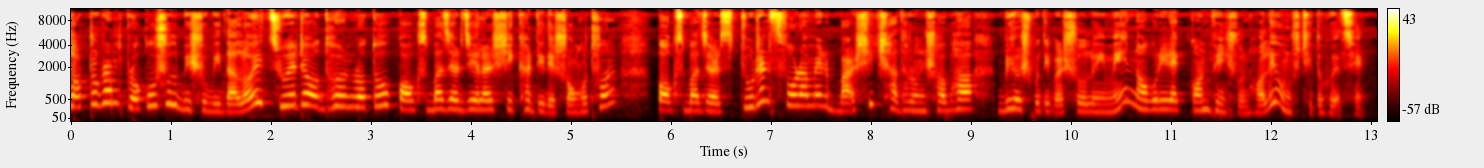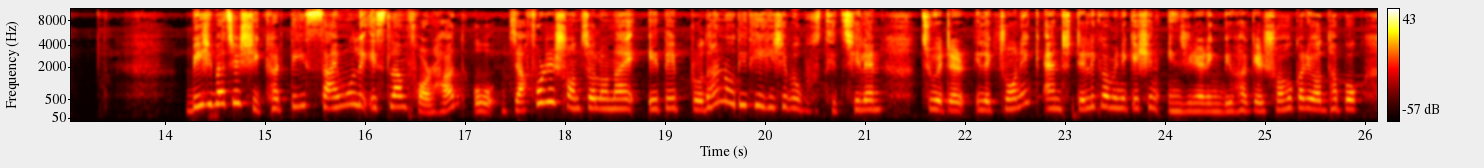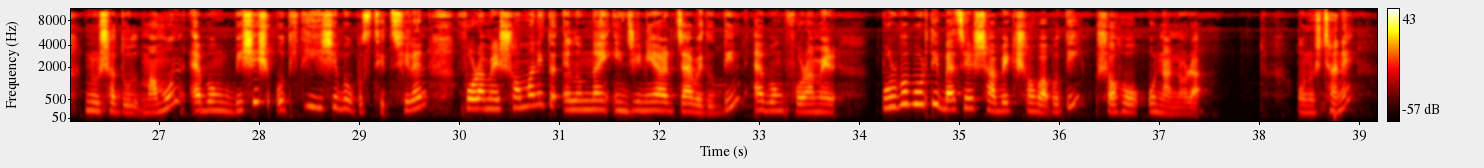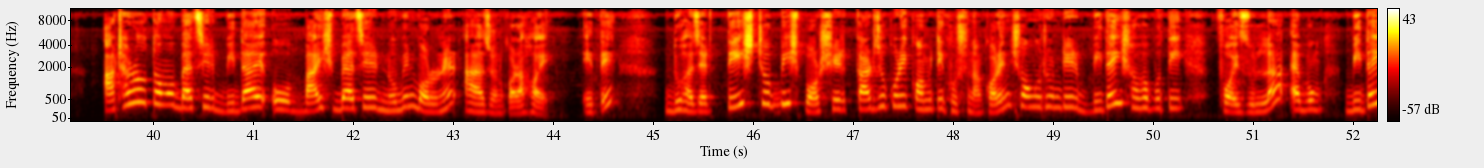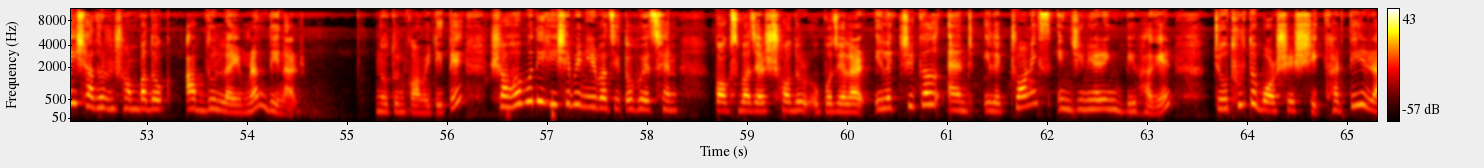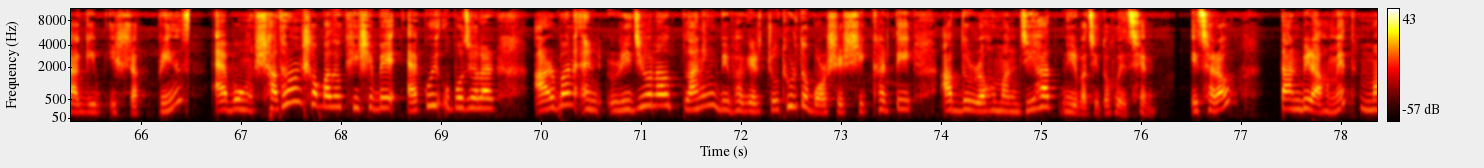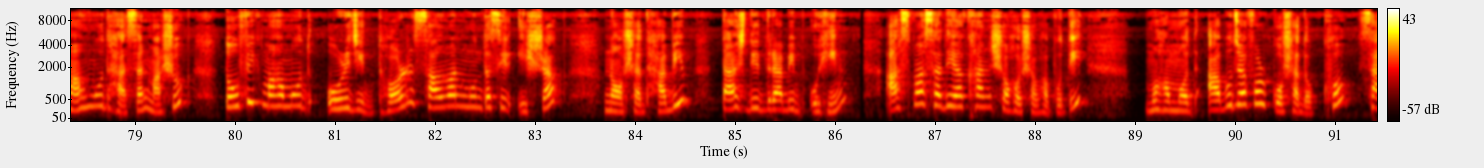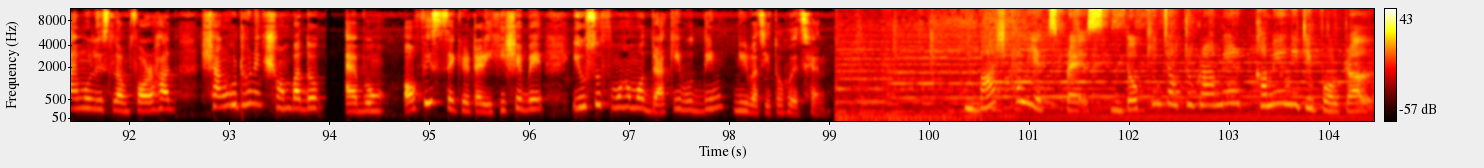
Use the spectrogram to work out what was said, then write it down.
চট্টগ্রাম প্রকৌশল বিশ্ববিদ্যালয়, চুয়েটে অধ্যয়নরত কক্সবাজার জেলার শিক্ষার্থীদের সংগঠন, কক্সবাজার স্টুডেন্টস ফোরামের বার্ষিক সাধারণ সভা বৃহস্পতিবার ষোলোই মে নগরীর এক কনভেনশন হলে অনুষ্ঠিত হয়েছে। বিশ ব্যাচের শিক্ষার্থী সাইমুল ইসলাম ফরহাদ ও জাফরের সঞ্চালনায় এতে প্রধান অতিথি হিসেবে উপস্থিত ছিলেন চুয়েটের ইলেকট্রনিক অ্যান্ড টেলিকমিউনিকেশন ইঞ্জিনিয়ারিং বিভাগের সহকারী অধ্যাপক নুরসাদুল মামুন এবং বিশেষ অতিথি হিসেবে উপস্থিত ছিলেন ফোরামের সম্মানিত এলুমনাই ইঞ্জিনিয়ার জাবেদ উদ্দিন এবং ফোরামের পূর্ববর্তী ব্যাচের সাবেক সভাপতি সহ অন্যান্যরা। অনুষ্ঠানে আঠারোতম ব্যাচের বিদায় ও বাইশ ব্যাচের নবীন বরণের আয়োজন করা হয়। এতে দু হাজার তেইশ চব্বিশ বর্ষের কার্যকরী কমিটি ঘোষণা করেন সংগঠনটির বিদায়ী সভাপতি ফয়জুল্লাহ এবং বিদায়ী সাধারণ সম্পাদক আবদুল্লাহ ইমরান দিনার। নতুন কমিটিতে সভাপতি হিসেবে নির্বাচিত হয়েছেন কক্সবাজার সদর উপজেলার ইলেকট্রিক্যাল অ্যান্ড ইলেকট্রনিক্স ইঞ্জিনিয়ারিং বিভাগের চতুর্থ বর্ষের শিক্ষার্থী রাগিব ইশরাক প্রিন্স এবং সাধারণ সম্পাদক হিসেবে একই উপজেলার আরবান অ্যান্ড রিজিওনাল প্ল্যানিং বিভাগের চতুর্থ বর্ষের শিক্ষার্থী আব্দুর রহমান জিহাদ নির্বাচিত হয়েছেন। এছাড়াও তানবির আহমেদ, মাহমুদ হাসান মাসুক, তৌফিক মাহমুদ, অরিজিৎ ধর, সালমান মুন্তাসির ইশরাক, নওশাদ হাবিব তাসদিদ রাবিব উহিন, আসমা সাদিয়া খান সহসভাপতি, মোহাম্মদ আবু জাফর কোষাধ্যক্ষ, সাইমুল ইসলাম ফরহাদ, সাংগঠনিক সম্পাদক এবং অফিস সেক্রেটারি হিসেবে ইউসুফ মোহাম্মদ রাকিব উদ্দিন নির্বাচিত হয়েছেন। বাঁশখালী এক্সপ্রেস দক্ষিণ চট্টগ্রামের কমিউনিটি পোর্টাল।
